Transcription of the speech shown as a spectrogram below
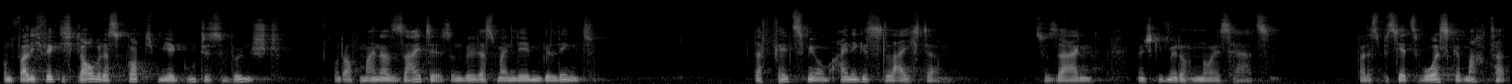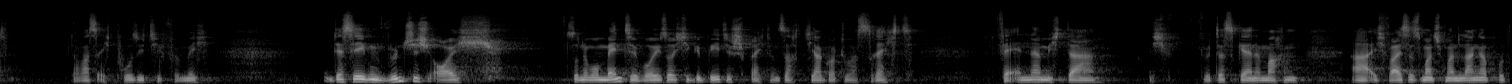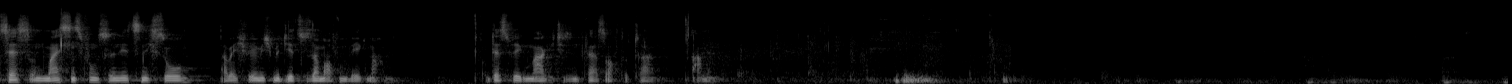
und weil ich wirklich glaube, dass Gott mir Gutes wünscht und auf meiner Seite ist und will, dass mein Leben gelingt, da fällt es mir um einiges leichter zu sagen, Mensch, gib mir doch ein neues Herz. Weil es bis jetzt, wo er es gemacht hat, da war es echt positiv für mich. Und deswegen wünsche ich euch so eine Momente, wo ihr solche Gebete sprecht und sagt, ja Gott, du hast recht, verändere mich da, ich würde das gerne machen. Ah, ich weiß, es ist manchmal ein langer Prozess und meistens funktioniert es nicht so, aber ich will mich mit dir zusammen auf den Weg machen. Und deswegen mag ich diesen Vers auch total. Amen.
